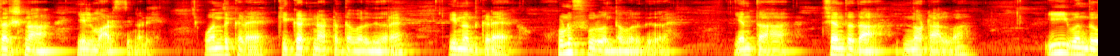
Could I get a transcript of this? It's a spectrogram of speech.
ದರ್ಶನ ಇಲ್ಲಿ ಮಾಡಿಸ್ತೀನಿ ನೋಡಿ. ಒಂದು ಕಡೆ ಕಿಗ್ಗಟ್ನಾಟ್ ಅಂತ ಬರೆದಿದ್ದಾರೆ, ಇನ್ನೊಂದು ಕಡೆ ಹುಣಸೂರು ಅಂತ ಬರೆದಿದ್ದಾರೆ. ಎಂತಹ ಚಂದದ ನೋಟ ಅಲ್ವಾ? ಈ ಒಂದು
